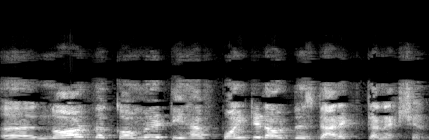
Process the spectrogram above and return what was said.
uh, nor the community have pointed out this direct connection.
